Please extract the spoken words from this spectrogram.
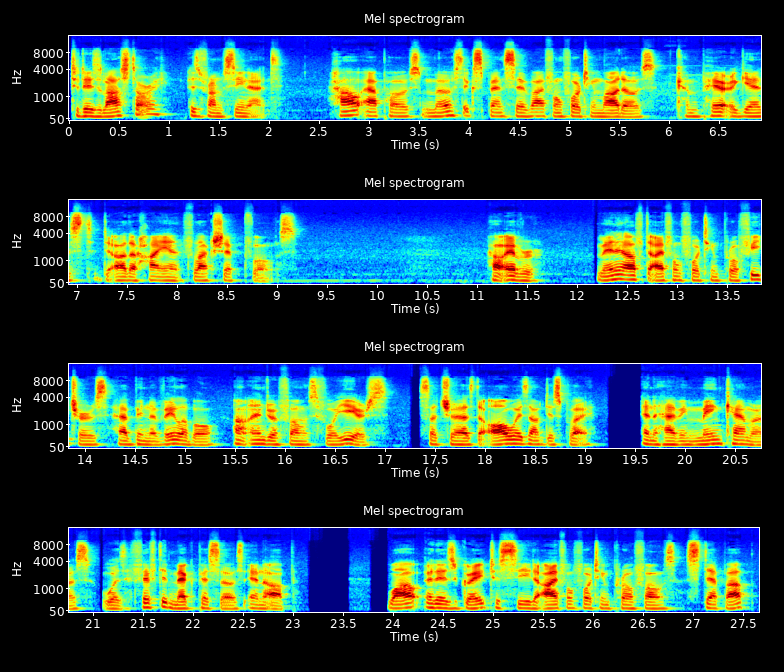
Today's last story is from CNET. How Apple's most expensive iPhone 14 models compare against the other high-end flagship phones. However, many of the iPhone 14 Pro features have been available on Android phones for years, such as the always on display and having main cameras with 50 megapixels and up. While it is great to see the iPhone 14 Pro phones step up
